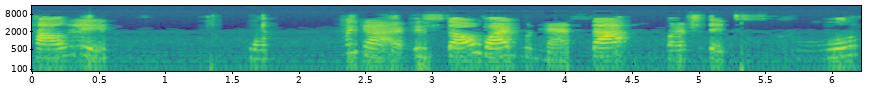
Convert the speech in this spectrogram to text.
Tali. God, is so why Vanessa went to the school?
